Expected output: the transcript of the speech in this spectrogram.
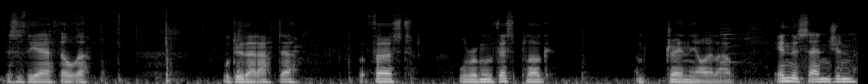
this is the air filter. We'll do that after, but first we'll remove this plug and drain the oil out. In this engine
